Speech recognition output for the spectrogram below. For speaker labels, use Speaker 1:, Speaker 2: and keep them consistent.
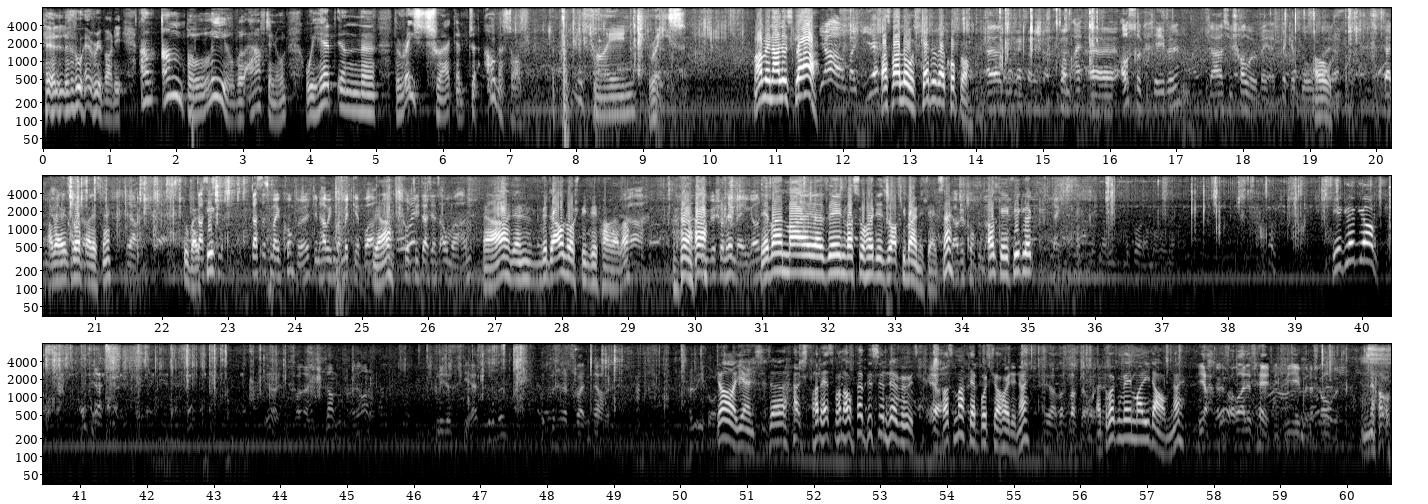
Speaker 1: Hello, everybody. An unbelievable afternoon we had in uh, the racetrack at Albersdorf. A pretty fine race.
Speaker 2: Marvin, alles klar?
Speaker 3: Ja, und bei dir?
Speaker 2: Was war los? Kette oder Kupplung?
Speaker 3: Ähm, vom äh, Ausdruckhebel, da ist die Schraube we weggeflogen.
Speaker 2: Oh. Aber jetzt läuft alles, ne?
Speaker 3: Ja.
Speaker 2: Du, bei
Speaker 3: Das ist, das ist mein Kumpel, den habe ich mal mitgebracht.
Speaker 2: Ja.
Speaker 3: Guckt sich das jetzt auch mal an.
Speaker 2: ja, dann wird er auch noch Spielwehfahrer, wa?
Speaker 3: Ja. Kriegen wir schon hin, Egon.
Speaker 2: Wir wollen mal sehen, was du heute so auf die Beine stellst, ne?
Speaker 3: Ja, wir gucken mal.
Speaker 2: Okay, viel Glück.
Speaker 3: Danke.
Speaker 2: Viel Glück, Jungs.
Speaker 4: fahren alle zusammen, keine Ahnung. Nee, das ist die erste Gruppe und du bist in der zweiten Gruppe. Igor.
Speaker 2: Ja, Jens, als Vater ist man auch ein bisschen nervös.
Speaker 4: Ja.
Speaker 2: Was macht der Butcher heute, ne?
Speaker 4: Ja, was macht er
Speaker 2: Da
Speaker 4: heute?
Speaker 2: drücken wir ihm mal die Daumen, ne?
Speaker 4: Ja, aber alles hält, nicht wie eben mit der Schraube.
Speaker 2: No.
